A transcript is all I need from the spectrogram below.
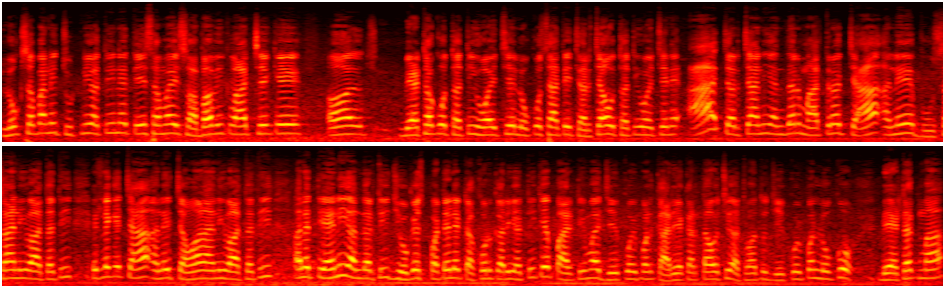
લોકસભાની ચૂંટણી હતી ને તે સમયે સ્વાભાવિક વાત છે કે બેઠકો થતી હોય છે, લોકો સાથે ચર્ચાઓ થતી હોય છે ને આ ચર્ચાની અંદર માત્ર ચા અને ભૂસાની વાત હતી, એટલે કે ચા અને ચવાણાની વાત હતી અને તેની અંદરથી જ યોગેશ પટેલે ટકોર કરી હતી કે પાર્ટીમાં જે કોઈ પણ કાર્યકર્તાઓ છે અથવા તો જે કોઈ પણ લોકો બેઠકમાં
